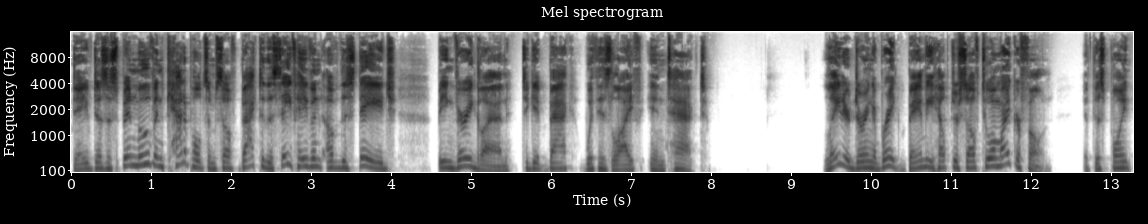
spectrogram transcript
Dave does a spin move and catapults himself back to the safe haven of the stage, being very glad to get back with his life intact. Later, during a break, Bambi helped herself to a microphone. At this point,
